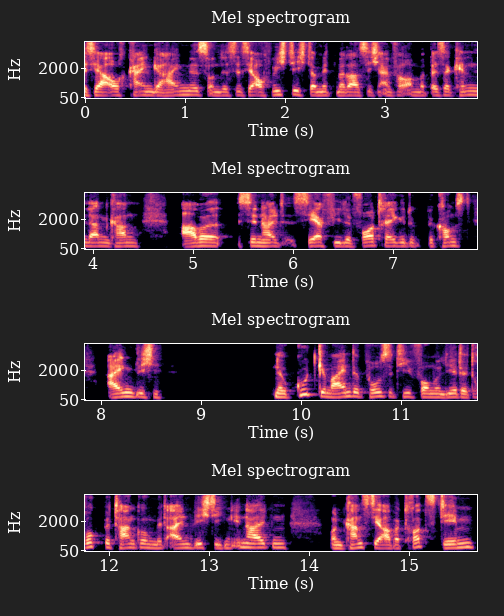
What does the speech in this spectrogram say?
ist ja auch kein Geheimnis und es ist ja auch wichtig, damit man da sich einfach auch mal besser kennenlernen kann. Aber es sind halt sehr viele Vorträge. Du bekommst eigentlich eine gut gemeinte, positiv formulierte Druckbetankung mit allen wichtigen Inhalten und kannst dir aber trotzdem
